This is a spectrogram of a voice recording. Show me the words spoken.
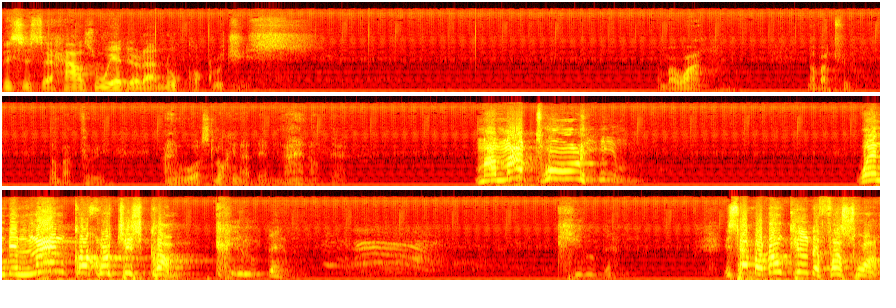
This is a house where there are no cockroaches. Number one, number two, number three. And he was looking at them, nine of them. Mama told him, when the nine cockroaches come, kill them. Kill them. He said, but don't kill the first one.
